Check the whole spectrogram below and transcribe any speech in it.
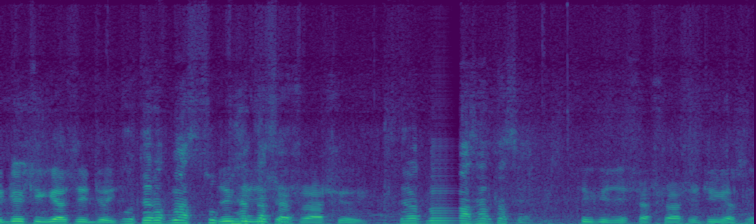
এটাই ঠিক আছে এটাই। ও তেরো মাছ দুই কেজি হালতাছে আশি ওই তেরো মাছ হালতাছে দুই কেজি চারশো আশি ঠিক আছে।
